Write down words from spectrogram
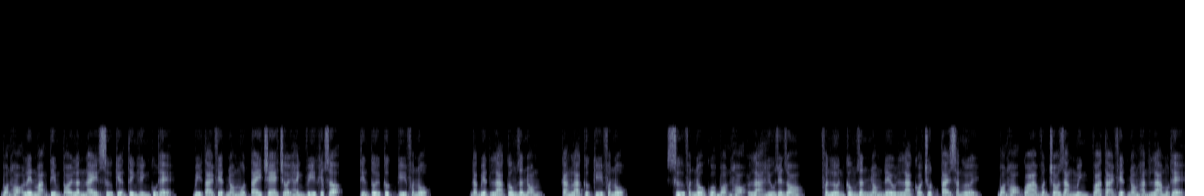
bọn họ lên mạng tìm tòi lần này sự kiện tình hình cụ thể, bị tài phiệt nhóm một tay che trời hành vi khiếp sợ, tiến tới cực kỳ phẫn nộ. Đặc biệt là công dân nhóm, càng là cực kỳ phẫn nộ. Sự phẫn nộ của bọn họ là hữu duyên do, phần lớn công dân nhóm đều là có chút tài sản người, bọn họ qua vẫn cho rằng mình và tài phiệt nhóm hẳn là một thể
